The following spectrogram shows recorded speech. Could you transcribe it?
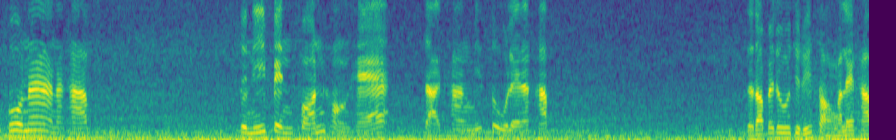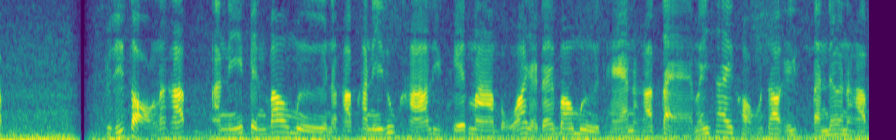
โก้หน้านะครับ ตัวนี้เป็นฟอนต์ของแท้จากทางมิตซูเลยนะครับ ดี๋ยวเราไปดูจุดที่2กันเลยครับ จุดที่2นะครับ อันนี้เป็นเบ้ามือนะครับคันนี้ลูกค้ารีเควสต์มาบอกว่าอยากได้เบ้ามือแท้นะครับ แต่ไม่ใช่ของเจ้า Expander นะครับ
